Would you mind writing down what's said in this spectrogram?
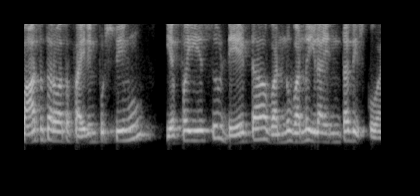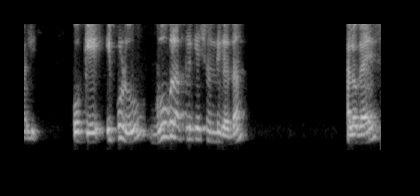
path తర్వాత file input stream FIS data one one ఇలా ఇంత తీసుకోవాలి. ఓకే ఇప్పుడు గూగుల్ అప్లికేషన్ ఉంది కదా? హలో గైస్.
